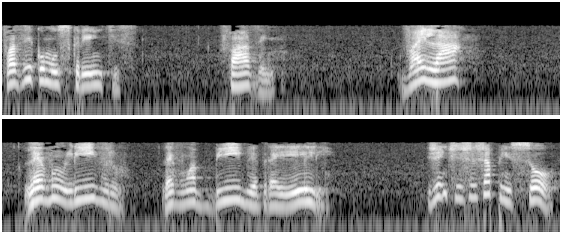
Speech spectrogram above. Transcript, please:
Fazer como os crentes fazem. Vai lá. Leva um livro, leva uma Bíblia para ele. Gente, você já pensou?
